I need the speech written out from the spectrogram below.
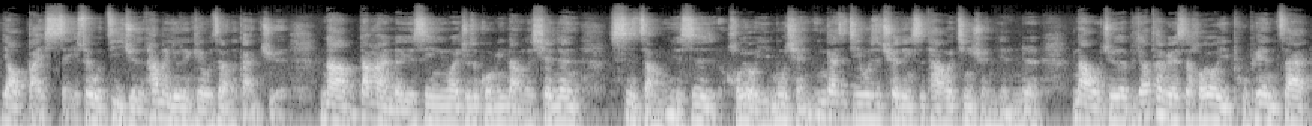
要摆谁，所以我自己觉得他们有点给我这样的感觉。那当然的也是因为就是国民党的现任市长也是侯友谊，目前应该是几乎是确定是他会竞选连任。那我觉得比较特别是侯友谊普遍在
